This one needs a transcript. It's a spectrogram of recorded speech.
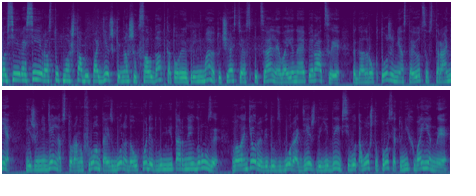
По всей России растут масштабы поддержки наших солдат, которые принимают участие в специальной военной операции. Таганрог тоже не остается в стороне. Еженедельно в сторону фронта из города уходят гуманитарные грузы. Волонтеры ведут сбор одежды, еды и всего того, что просят у них военные.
